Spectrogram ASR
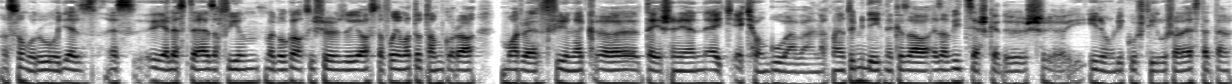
a szomorú, hogy ez, ez jelezte ez a film, meg a Galaxis őrzője azt a folyamatot, amikor a Marvel filmnek uh, teljesen ilyen egy, egyhangúvá válnak. Mert hogy mindegyiknek ez a, ez a vicceskedős, ironikus stílusa lesz, tehát nem,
